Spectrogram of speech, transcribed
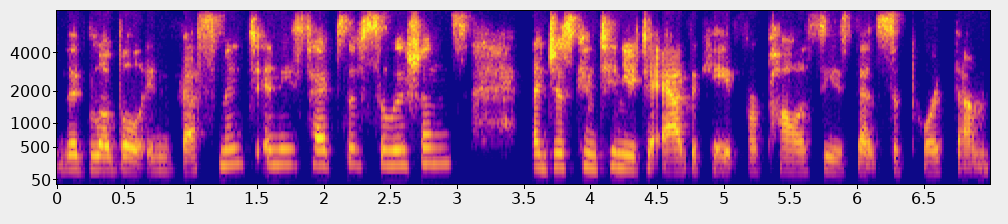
the global investment in these types of solutions and just continue to advocate for policies that support them.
